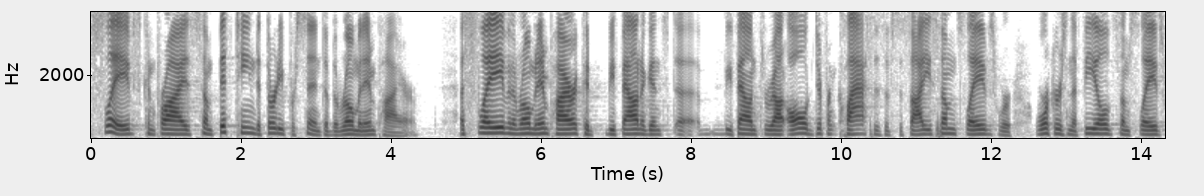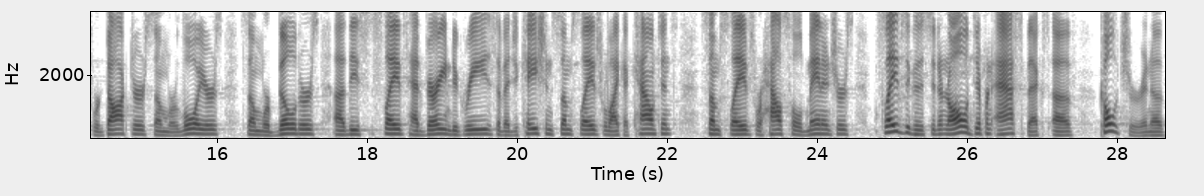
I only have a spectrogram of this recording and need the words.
slaves comprised some 15 to 30 percent of the Roman Empire. A slave in the Roman Empire could be found against, uh, be found throughout all different classes of society. Some slaves were workers in the fields, some slaves were doctors, some were lawyers, some were builders. Uh, these slaves had varying degrees of education. Some slaves were like accountants, some slaves were household managers. Slaves existed in all different aspects of culture and of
